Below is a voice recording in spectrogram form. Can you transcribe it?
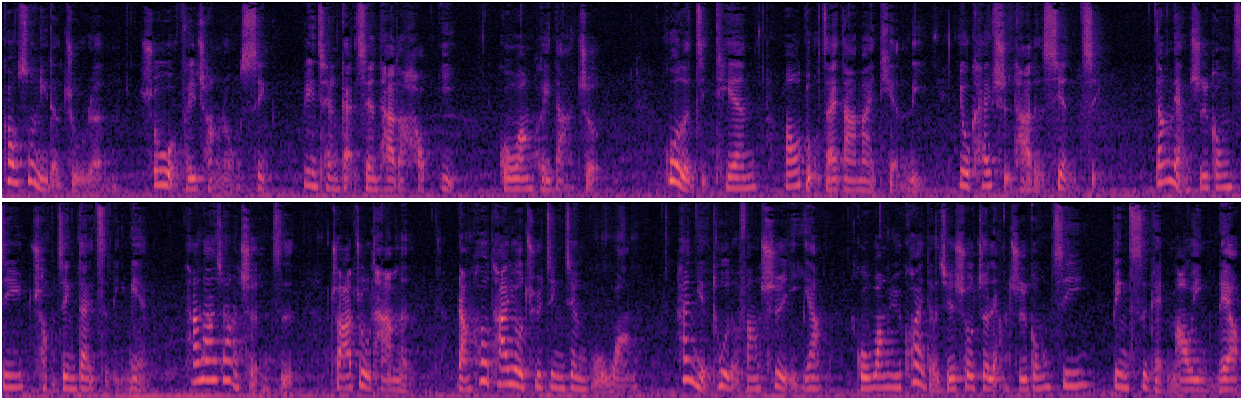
告诉你的主人。”说我非常荣幸，并且感谢他的好意。国王回答着。过了几天，猫躲在大麦田里，又开始它的陷阱。当两只公鸡闯进袋子里面，它拉上绳子抓住它们，然后它又去觐见国王。和野兔的方式一样，国王愉快地接受这两只公鸡，并赐给猫饮料。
